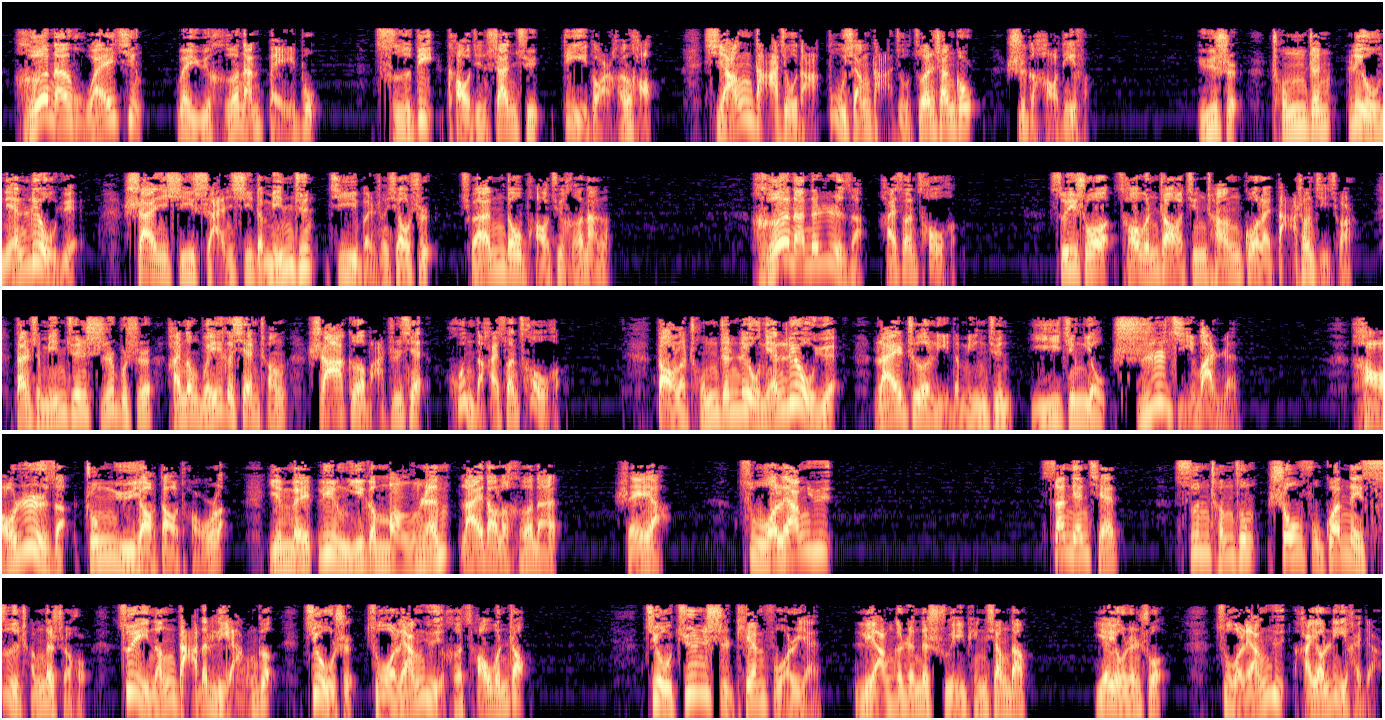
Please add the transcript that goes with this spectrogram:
河南怀庆位于河南北部，此地靠近山区，地段很好，想打就打，不想打就钻山沟，是个好地方。于是。崇祯六年六月，山西、陕西的民军基本上消失，全都跑去河南了。河南的日子还算凑合，虽说曹文照经常过来打上几圈，但是民军时不时还能围个县城，杀个把知县，混的还算凑合。到了崇祯六年六月，来这里的明军已经有十几万人。好日子终于要到头了，因为另一个猛人来到了河南，谁呀？左良玉。三年前，孙承宗收复关内四城的时候，最能打的两个就是左良玉和曹文照。就军事天赋而言，两个人的水平相当。也有人说，左良玉还要厉害点。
